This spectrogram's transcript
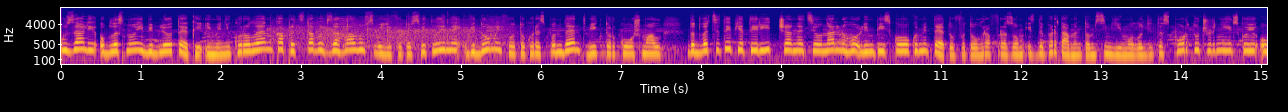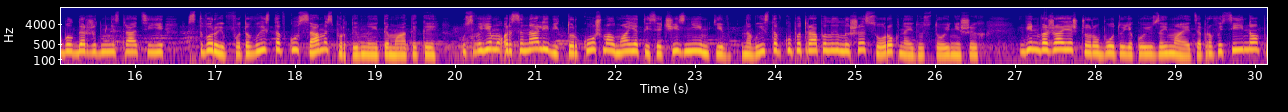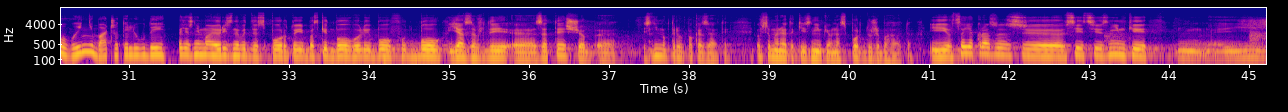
У залі обласної бібліотеки імені Короленка представив загалу свої фотосвітлини відомий фотокореспондент Віктор Кошмал. До 25-річчя Національного олімпійського комітету фотограф разом із департаментом сім'ї, молоді та спорту Чернігівської облдержадміністрації створив фотовиставку саме спортивної тематики. У своєму арсеналі Віктор Кошмал має тисячі знімків. На виставку потрапили лише 40 найдостойніших. Він вважає, що роботу, якою займається професійно, повинні бачити люди. Я знімаю різні види спорту, і баскетбол, волейбол, футбол. Я завжди е, за те, щоб е, знімок треба показати. Ось у мене такі знімки, у нас спорт дуже багато. І це якраз е, всі ці знімки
